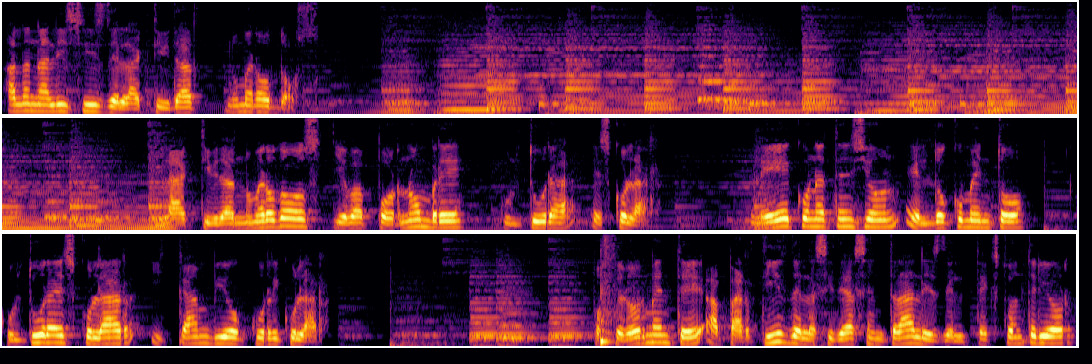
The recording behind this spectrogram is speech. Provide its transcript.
al análisis de la actividad número 2. La actividad número 2 lleva por nombre Cultura Escolar. Lee con atención el documento Cultura Escolar y Cambio Curricular. Posteriormente, a partir de las ideas centrales del texto anterior,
